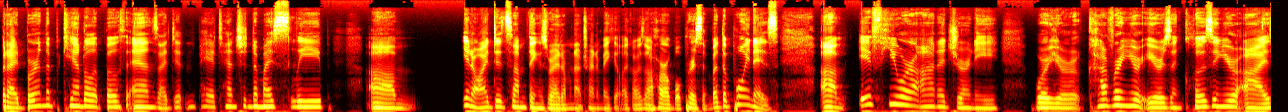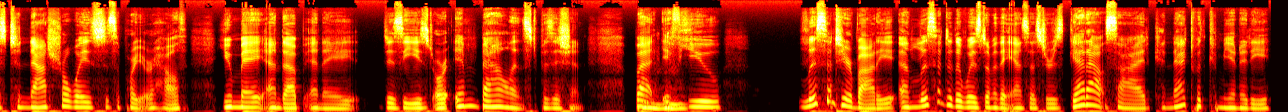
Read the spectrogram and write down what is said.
but I'd burn the candle at both ends. I didn't pay attention to my sleep. Um, you know, I did some things right. I'm not trying to make it like I was a horrible person. But the point is, um, if you are on a journey where you're covering your ears and closing your eyes to natural ways to support your health, you may end up in a diseased or imbalanced position. But mm-hmm. if you listen to your body and listen to the wisdom of the ancestors, get outside, connect with community,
